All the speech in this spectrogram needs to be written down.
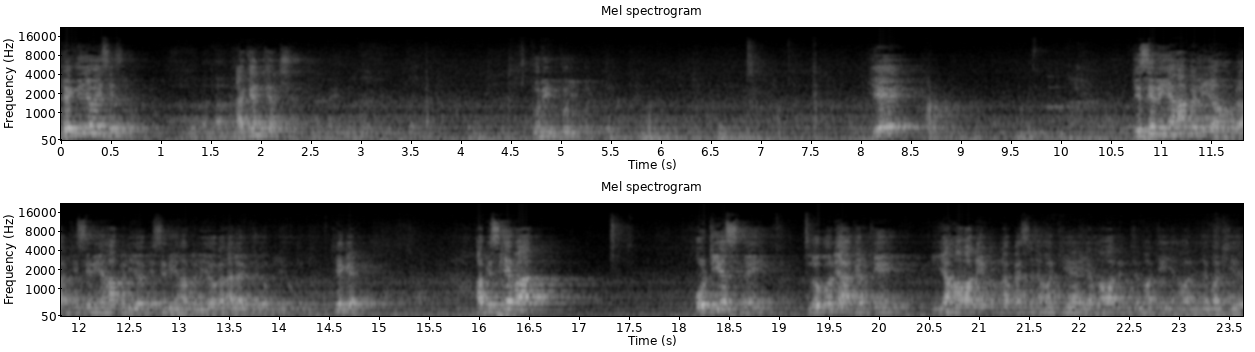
फेंक दीजिए वैसे आई कैन कैच पूरी पूरी पूरी पूरी। ये किसी ने यहाँ पे लिया होगा, किसी ने यहाँ पे लिया, किसी ने यहाँ पे लिया होगा, अलग जगह लिया होगा। ठीक है? अब इसके बाद ओटीएस में लोगों ने आकर के, यहाँ वाले ने अपना पैसा जमा किया, यहाँ वाले ने जमा किया, यहाँ वाले ने जमा किया।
